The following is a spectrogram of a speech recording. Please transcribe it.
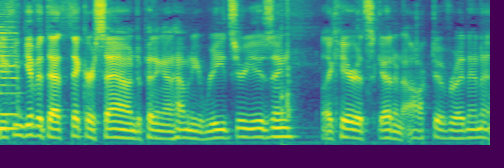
You can give it that thicker sound depending on how many reeds you're using. Like here, it's got an octave right in it.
